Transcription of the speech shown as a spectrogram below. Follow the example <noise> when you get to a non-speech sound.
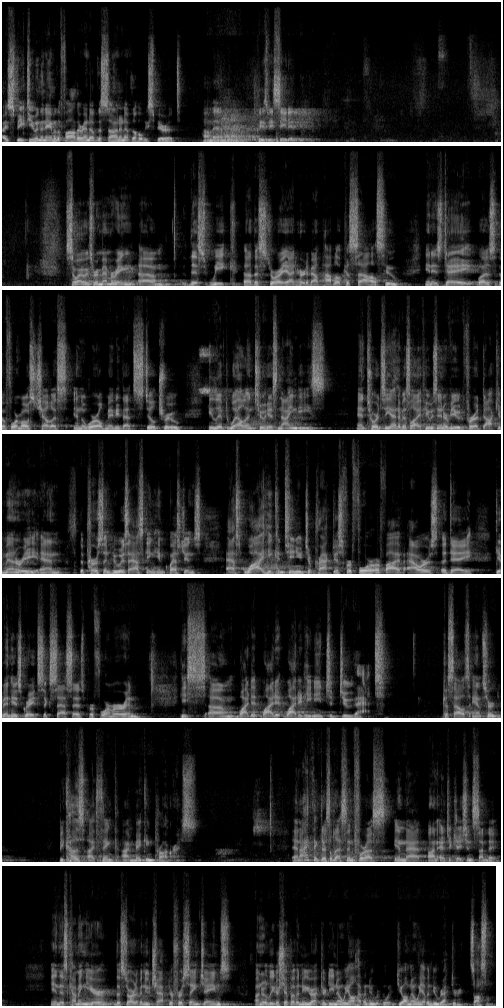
I speak to you in the name of the Father, and of the Son, and of the Holy Spirit. Amen. Please be seated. So I was remembering um, this week uh, the story I'd heard about Pablo Casals, who in his day was the foremost cellist in the world. Maybe that's still true. He lived well into his 90s. And towards the end of his life, he was interviewed for a documentary, and the person who was asking him questions asked why he continued to practice for four or five hours a day given his great success as performer. And he's um, why did why did why did he need to do that? Casals answered because i think i'm making progress and i think there's a lesson for us in that on education sunday in this coming year the start of a new chapter for st james under the leadership of a new rector. Do you know we all have a new? Do you all know we have a new rector? It's awesome.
